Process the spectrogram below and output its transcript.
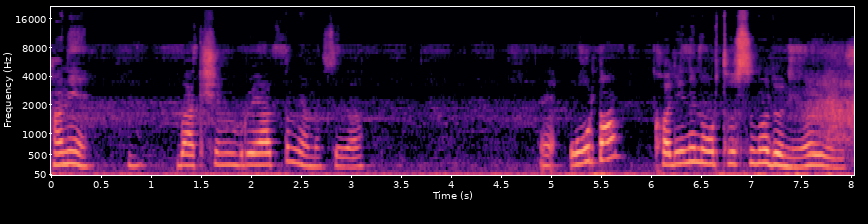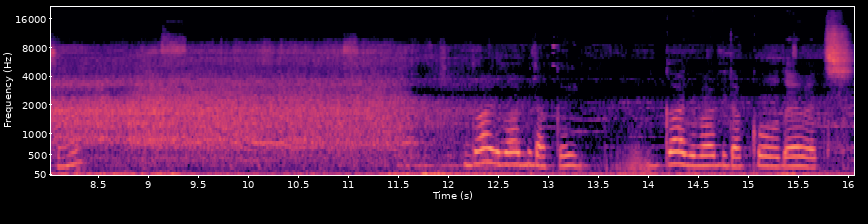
Hani bak şimdi buraya attım ya mesela. E, oradan kalenin ortasına dönüyor öyle düşünün. Galiba bir dakika galiba bir dakika oldu evet.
